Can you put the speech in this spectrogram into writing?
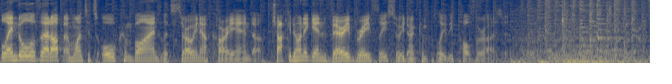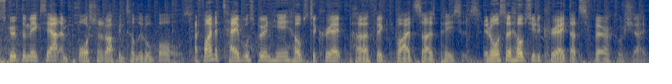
Blend all of that up, and once it's all combined, let's throw in our coriander. Chuck it on again very briefly so we don't completely pulverize it. Scoop the mix out and portion it up into little balls. I find a tablespoon here helps to create perfect bite-sized pieces. It also helps you to create that spherical shape.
